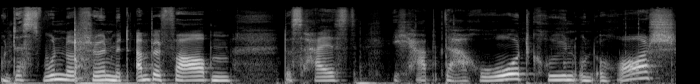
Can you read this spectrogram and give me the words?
Und das wunderschön mit Ampelfarben. Das heißt, ich habe da Rot, Grün und Orange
